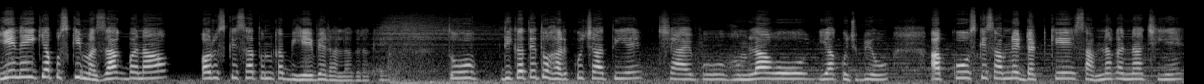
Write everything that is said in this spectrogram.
ये नहीं कि आप उसकी मज़ाक बनाओ और उसके साथ उनका बिहेवियर अलग रखें। तो दिक्कतें तो हर कुछ आती है, चाहे वो हमला हो या कुछ भी हो, आपको उसके सामने डट के सामना करना चाहिए।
